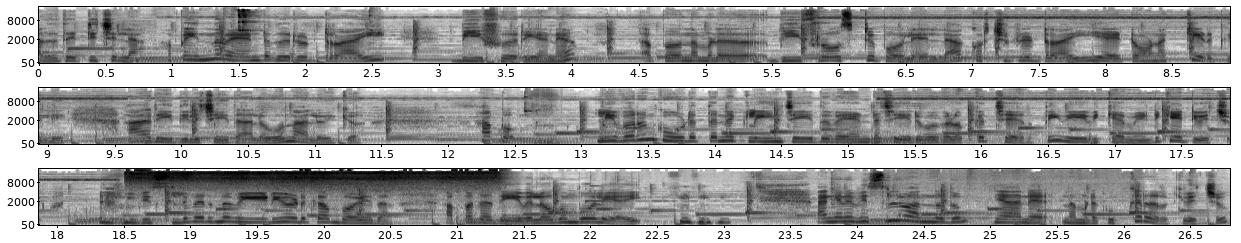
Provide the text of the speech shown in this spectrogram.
അത് തെറ്റിച്ചില്ല. അപ്പോൾ ഇന്ന് വേണ്ടത് ഒരു ഡ്രൈ ബീഫ് കറിയാണ്. അപ്പോൾ നമ്മൾ ബീഫ് റോസ്റ്റ് പോലെയല്ല കുറച്ചുകൂടി ഡ്രൈ ആയിട്ട് ഉണക്കിയെടുക്കില്ലേ ആ രീതിയിൽ ചെയ്താലോ എന്ന് ആലോചിക്കുക. അപ്പോൾ ലിവറും കൂടെ തന്നെ ക്ലീൻ ചെയ്ത് വേണ്ട ചേരുവകളൊക്കെ ചേർത്തി വേവിക്കാൻ വേണ്ടി കയറ്റി വെച്ചു വിസിൽ വരുന്ന വീഡിയോ എടുക്കാൻ പോയതാ. അപ്പം അതാ ദേവലോകം പോലെയായി. അങ്ങനെ വിസിൽ വന്നതും ഞാൻ നമ്മുടെ കുക്കർ ഇറക്കി വെച്ചു.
